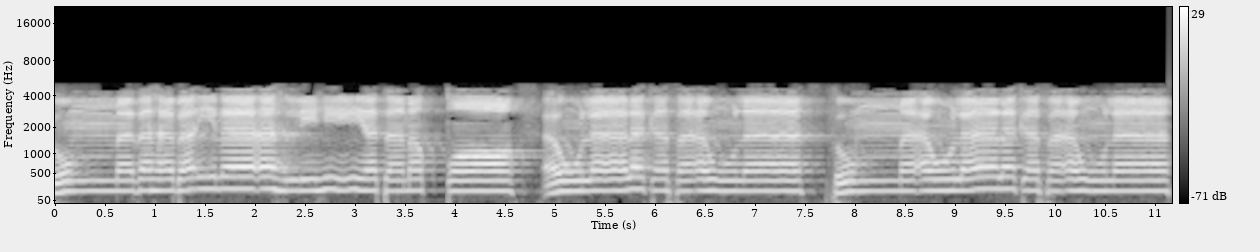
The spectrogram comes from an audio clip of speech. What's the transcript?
ثُمَّ ذَهَبَ إِلَى أَهْلِهِ يَتَمَطَّى أَوْلَى لَكَ فَأَوْلَى ثُمَّ أَوْلَى لَكَ فَأَوْلَى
